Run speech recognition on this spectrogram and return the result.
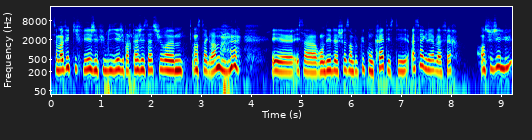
ça m'a fait kiffer, j'ai publié, j'ai partagé ça sur euh, Instagram Euh, et, ça rendait la chose un peu plus concrète et c'était assez agréable à faire. Ensuite, j'ai lu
